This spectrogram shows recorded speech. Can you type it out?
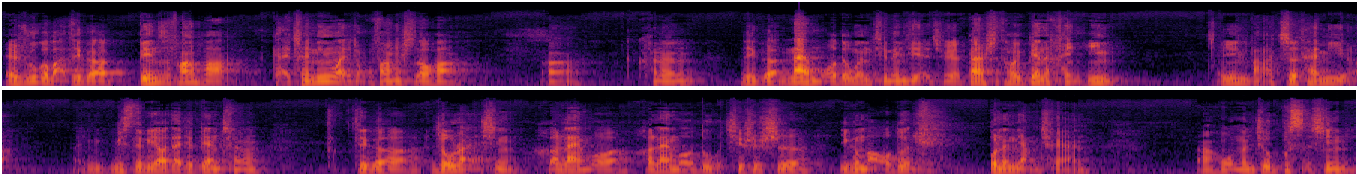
哎，如果把这个编织方法改成另外一种方式的话，啊，可能那个耐磨的问题能解决，但是它会变得很硬，因为你把它织得太密了。于是这个腰带就变成这个柔软性和耐磨和耐磨度其实是一个矛盾，不能两全。啊，我们就不死心，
